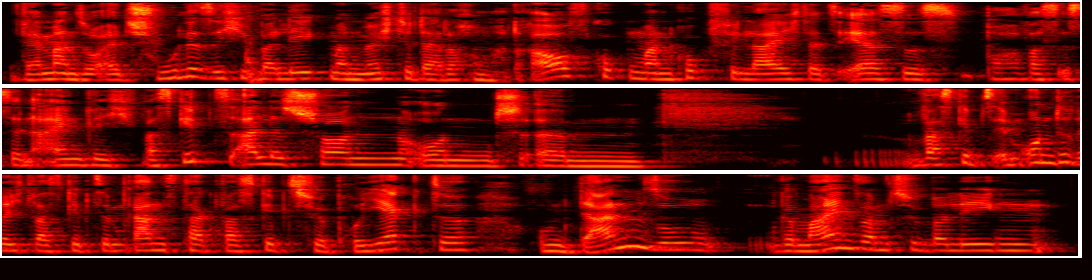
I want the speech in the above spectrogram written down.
wenn man so als Schule sich überlegt, man möchte da doch mal drauf gucken, man guckt vielleicht als erstes, boah, was ist denn eigentlich, was gibt's alles schon und ähm, was gibt's im Unterricht, was gibt's im Ganztag, was gibt's für Projekte, um dann so gemeinsam zu überlegen,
